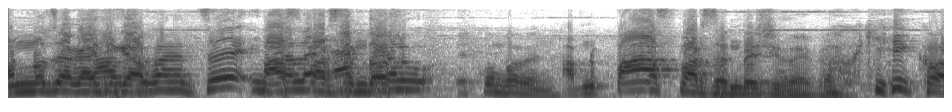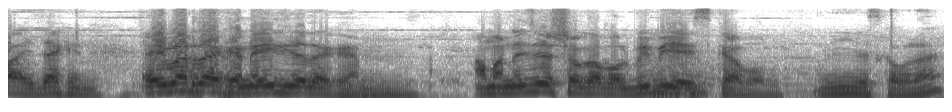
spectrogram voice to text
অন্য জায়গায় থেকে আপনি পাঁচ পার্সেন্ট বেশি পাবেন কি কয় দেখেন। এইবার দেখেন এই যে দেখেন। আমার নিজস্ব কেবল বিবিএস কেবল। বিবিএস কেবল হ্যাঁ?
